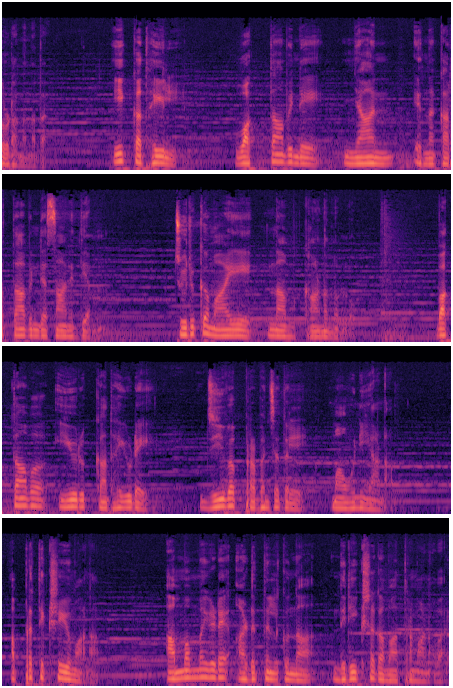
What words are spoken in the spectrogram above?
തുടങ്ങുന്നത്. ഈ കഥയിൽ വക്താവിന്റെ ഞാൻ എന്ന കർത്താവിന്റെ സാന്നിധ്യം ചുരുക്കമായേ നാം കാണുന്നുള്ളൂ. വക്താവ് ഈയൊരു കഥയുടെ ജീവപ്രപഞ്ചത്തിൽ മൗനിയാണ് അപ്രത്യക്ഷയുമാണ്. അമ്മമ്മയുടെ അടുത്ത് നിൽക്കുന്ന നിരീക്ഷക മാത്രമാണവർ.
